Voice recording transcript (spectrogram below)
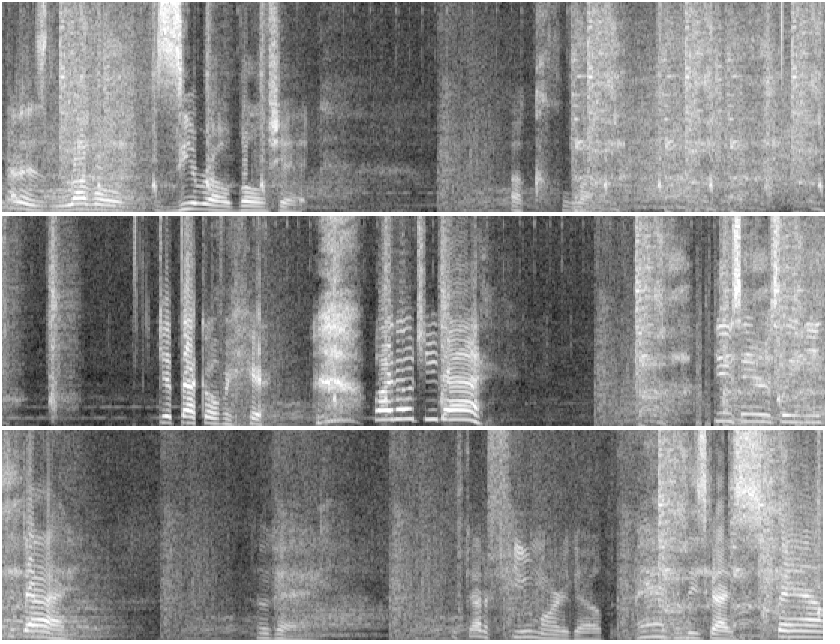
that is level zero bullshit. A club. Get back over here. Why don't you die? You seriously need to die. Okay. We've got a few more to go. But man, do these guys spam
